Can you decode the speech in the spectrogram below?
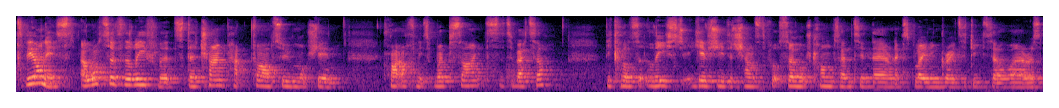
to be honest, a lot of the leaflets, they try and pack far too much in. Quite often it's websites that are better because at least it gives you the chance to put so much content in there and explain in greater detail, whereas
